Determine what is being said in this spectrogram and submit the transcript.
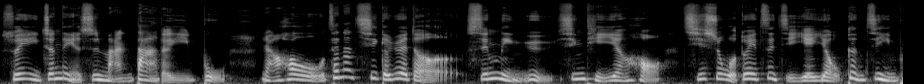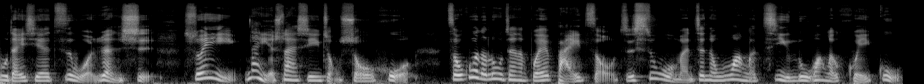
所以真的也是蛮大的一步。然后在那七个月的新领域、新体验后，其实我对自己也有更进一步的一些自我认识，所以那也算是一种收获。走过的路真的不会白走，只是我们真的忘了记录，忘了回顾，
